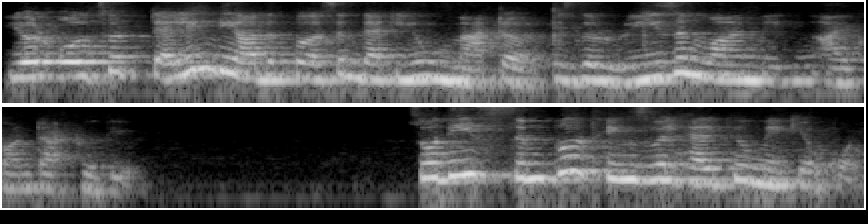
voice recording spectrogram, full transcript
You're also telling the other person that you matter is the reason why I'm making eye contact with you. So these simple things will help you make your point.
